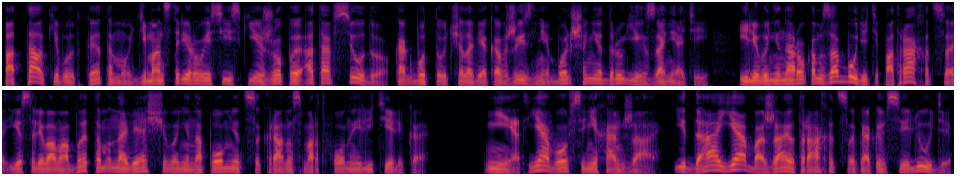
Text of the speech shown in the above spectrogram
подталкивают к этому, демонстрируя сиськи и жопы отовсюду, как будто у человека в жизни больше нет других занятий, или вы ненароком забудете потрахаться, если вам об этом навязчиво не напомнят с экрана смартфона или телека. Нет, я вовсе не ханжа. И да, я обожаю трахаться, как и все люди,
